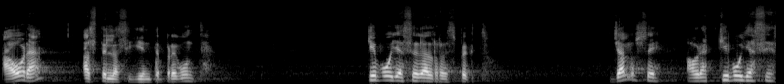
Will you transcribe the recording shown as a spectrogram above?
Ahora, hazte la siguiente pregunta. ¿Qué voy a hacer al respecto? Ya lo sé. Ahora, ¿qué voy a hacer?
